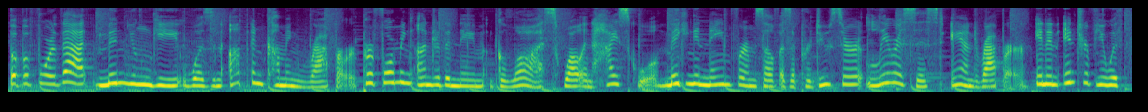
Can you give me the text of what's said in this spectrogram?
But before that, Min Yoon Gi was an up and coming rapper, performing under the name Gloss while in high school, making a name for himself as a producer, lyricist, and rapper. In an interview with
